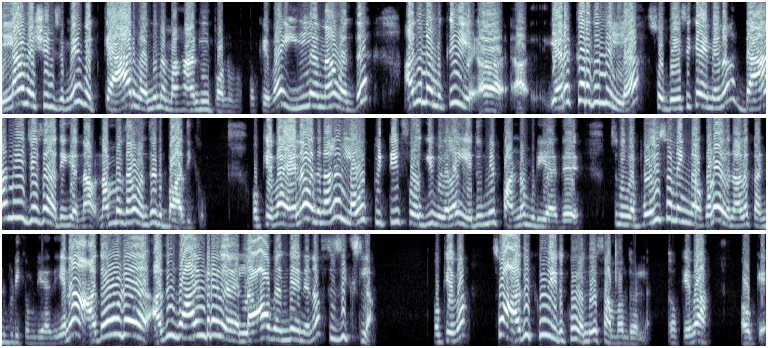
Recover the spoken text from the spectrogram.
எல்லா மெஷின்ஸுமே வித் கேர் வந்து நம்ம ஹேண்டில் பண்ணணும். ஓகேவா இல்லைன்னா வந்து அது நமக்கு இறக்குறதுன்னு இல்ல. சோ பேசிக்கா என்னன்னா டேமேஜஸ் அதிகம். நம்ம தான் வந்து அது பாதிக்கும். ஓகேவா ஏன்னா அதனால லவ் பிட்டி ஃபர்கிவ் இதெல்லாம் எதுவுமே பண்ண முடியாது. சோ நீங்க பொய் சொன்னீங்கன்னா கூட அதனால கண்டுபிடிக்க முடியாது. ஏன்னா அதோட அது வாழ்ற லா வந்து என்னன்னா பிசிக்ஸ் லா ஓகேவா சோ அதுக்கும் இதுக்கும் வந்து சம்பந்தம் இல்ல. ஓகேவா ஓகே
